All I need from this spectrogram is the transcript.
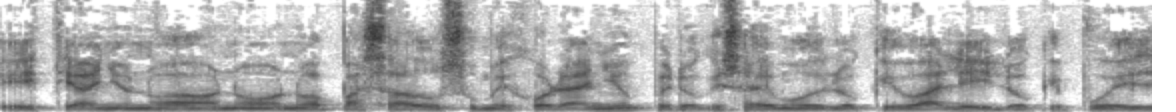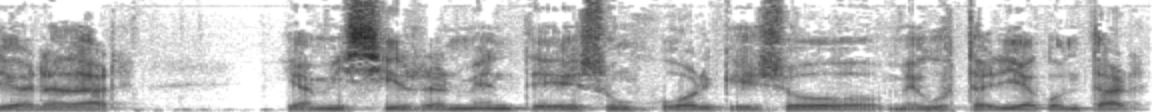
este año no ha, no, no ha pasado su mejor año, pero que sabemos de lo que vale y lo que puede llegar a dar. Y a mí sí realmente es un jugador que yo me gustaría contar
